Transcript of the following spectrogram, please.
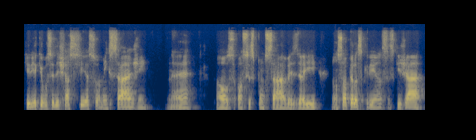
queria que você deixasse a sua mensagem, né? Aos, aos responsáveis aí, não só pelas crianças que já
